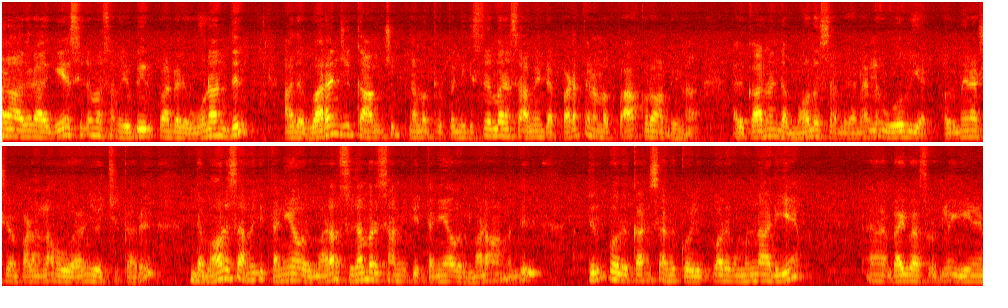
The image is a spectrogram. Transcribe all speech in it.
அநாதராகிய சிதம்பரசாமி எப்படி இருப்பான்றதை உணர்ந்து அதை வரைஞ்சி காமிச்சு நமக்கு இப்போ இன்றைக்கி சிதம்பரசாமின்ற படத்தை நம்ம பார்க்குறோம் அப்படின்னா அது காரணம் இந்த மௌனசாமி தான். நல்ல ஓவியர். அவர் மீனாட்சி படம்லாம் வரைஞ்சி வச்சுருக்காரு. இந்த மௌனசாமிக்கு தனியாக ஒரு மடம் சிதம்பரசாமிக்கு தனியாக ஒரு மடம் வந்து திருப்பூர் கருசாமி கோயிலுக்கு போகிறதுக்கு முன்னாடியே பைபாஸ் ரோட்டில்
